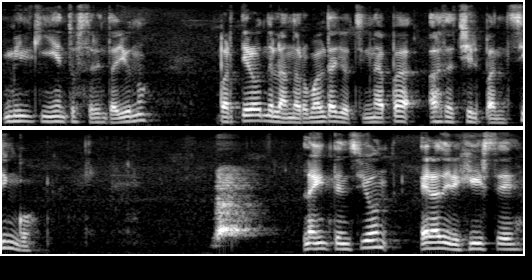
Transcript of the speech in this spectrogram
1531 partieron de la normal de Ayotzinapa hacia Chilpancingo. La intención era dirigirse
